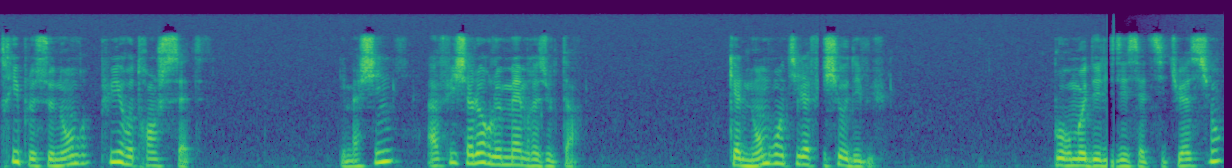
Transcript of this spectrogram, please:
triple ce nombre puis retranche 7. Les machines affichent alors le même résultat. Quel nombre ont-ils affiché au début? Pour modéliser cette situation,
